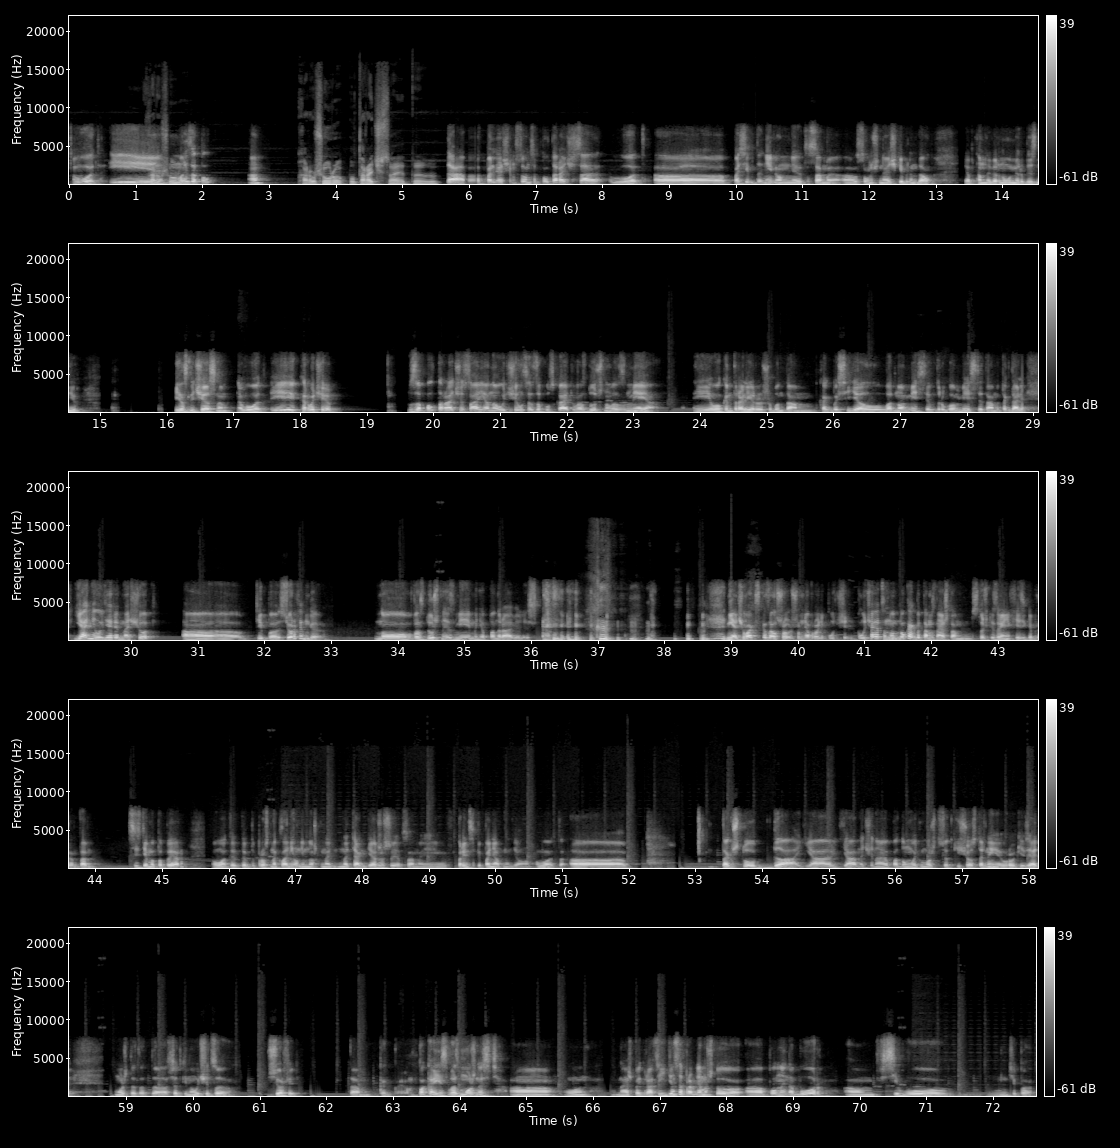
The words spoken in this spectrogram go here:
вот, и мы за пол... А? Хороший урок, полтора часа, это... Да, под палящим солнцем полтора часа, вот. А, спасибо Даниле, он мне это самое, а, солнечные очки, блин, дал. Я бы там, наверное, умер без них, если честно. Вот, и, короче, за полтора часа я научился запускать воздушного змея и его контролирую, чтобы он там как бы сидел в одном месте, в другом месте там и так далее. Я не уверен насчет а, типа серфинга, но воздушные змеи мне понравились. Не, чувак сказал, что, у меня вроде получается, ну, ну, как бы там, знаешь, там, с точки зрения физики, прям там система ППР, вот, ты, ты просто наклонил, немножко на, натяг держишь, и это самое, и, в принципе, понятное дело, вот. А, так что, да, я, я начинаю подумывать, может, все-таки еще остальные уроки взять, может, этот, да, все-таки научиться серфить там, как, пока есть возможность, а, он, знаешь, поиграться. Единственная проблема, что а, полный набор а, всего, ну, типа,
